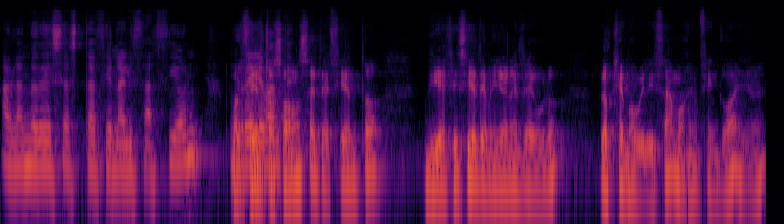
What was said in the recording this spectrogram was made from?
Hablando de esa estacionalización, por cierto, son 717 millones de euros los que movilizamos en cinco años, ¿eh?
